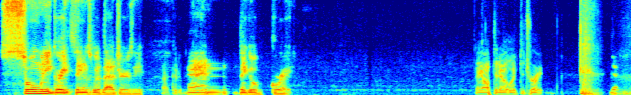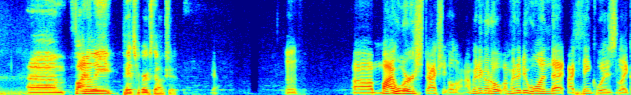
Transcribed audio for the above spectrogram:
so many great things with that jersey, That could have been. and they go great. They opted out like Detroit. Um, finally, Pittsburgh's dog shit. Um, my worst, actually, hold on. I'm gonna go to. I'm gonna do one that I think was like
